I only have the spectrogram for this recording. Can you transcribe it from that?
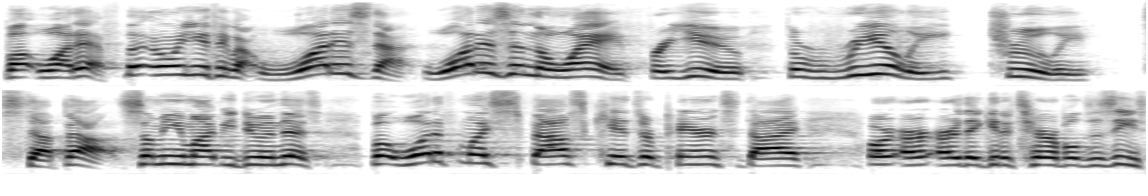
but what if? Do you think about? What is that? What is in the way for you to really, truly step out? Some of you might be doing this, but what if my spouse, kids, or parents die or, or, or, they get a terrible disease?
